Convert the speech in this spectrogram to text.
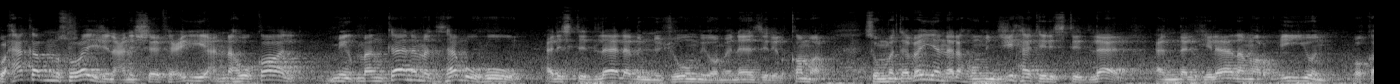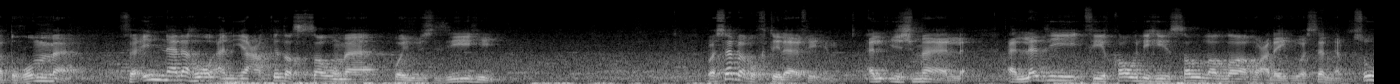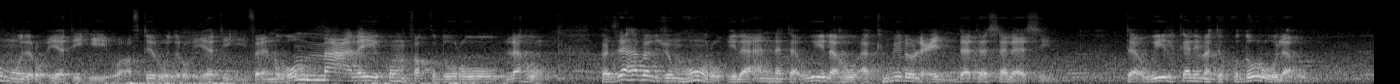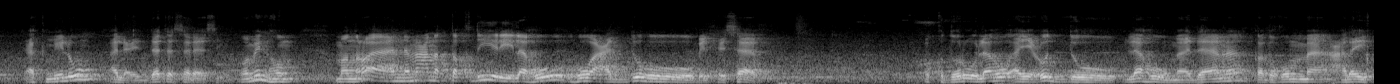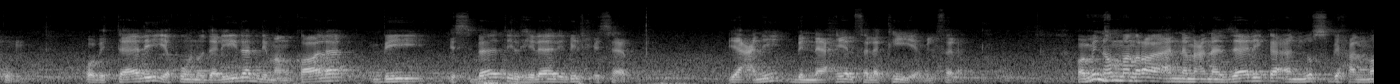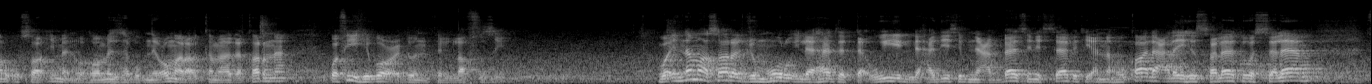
وحكى ابن سريج عن الشافعي أنه قال من كان مذهبه الاستدلال بالنجوم ومنازل القمر ثم تبين له من جهة الاستدلال أن الهلال مرئي وقد غم فإن له أن يعقد الصوم ويجزيه وسبب اختلافهم الإجمال الذي في قوله صلى الله عليه وسلم صوموا لرؤيته وأفطروا لرؤيته فإن غم عليكم فاقدروا له. فذهب الجمهور إلى أن تأويله اكملوا العدة ثلاثين. تأويل كلمة اقدروا له. اكملوا العدة ثلاثين. ومنهم من رأى أن معنى التقدير له هو عده بالحساب. اقدروا له أي عدوا له ما دام قد غم عليكم. وبالتالي يكون دليلا لمن قال بإثبات الهلال بالحساب. يعني بالناحية الفلكية بالفلك. ومنهم من رأى أن معنى ذلك أن يصبح المرء صائما وهو مذهب ابن عمر كما ذكرنا وفيه بعد في اللفظ. وإنما صار الجمهور إلى هذا التأويل لحديث ابن عباس الثابت أنه قال عليه الصلاة والسلام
